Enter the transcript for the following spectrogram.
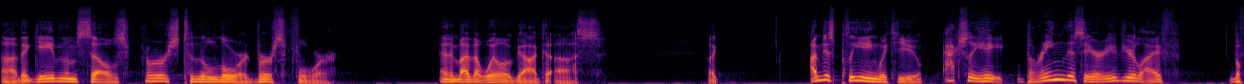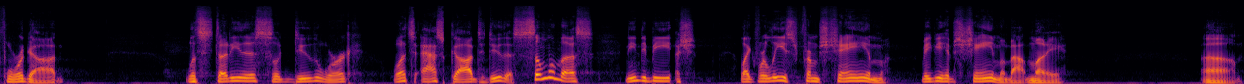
Uh, they gave themselves first to the Lord, verse 4 and then by the will of God to us. Like, I'm just pleading with you. Actually, hey, bring this area of your life before God. Let's study this, do the work. Let's ask God to do this. Some of us need to be like released from shame. Maybe have shame about money. Um,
